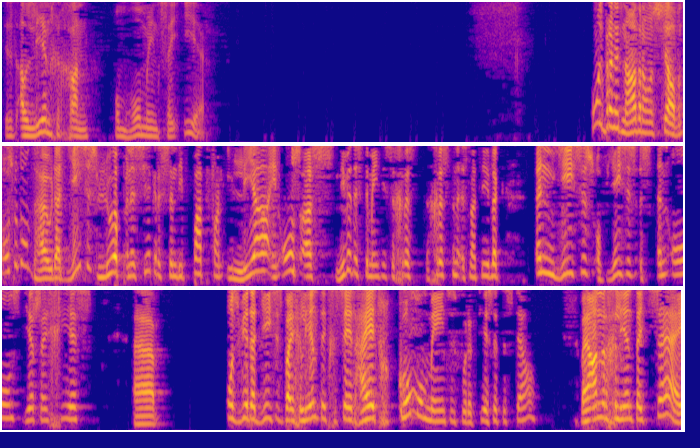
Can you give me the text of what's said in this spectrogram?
Dit het alleen gegaan om hom en sy eer. Kom ons bring dit nader aan onsself want ons moet onthou dat Jesus loop in 'n sekere sin die pad van Elia en ons as Nuwe Testamentiese Christ, Christene is natuurlik in Jesus of Jesus is in ons deur sy Gees. Uh ons weet dat Jesus by geleentheid gesê het hy het gekom om mense voor 'n keuse te stel. By 'n ander geleentheid sê hy,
